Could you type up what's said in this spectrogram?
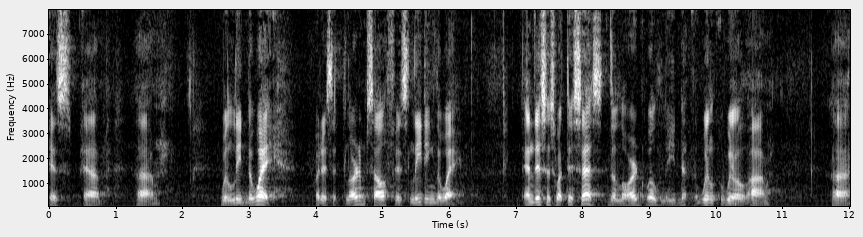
is, uh, um, will lead the way. What is it? The Lord Himself is leading the way. And this is what this says the Lord will lead, will, will um, uh,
